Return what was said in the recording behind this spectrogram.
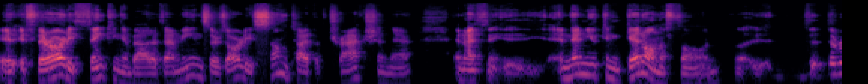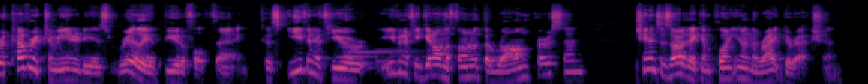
if they're already thinking about it that means there's already some type of traction there. And i think and then you can get on the phone. The, the recovery community is really a beautiful thing because even if you even if you get on the phone with the wrong person chances are they can point you in the right direction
